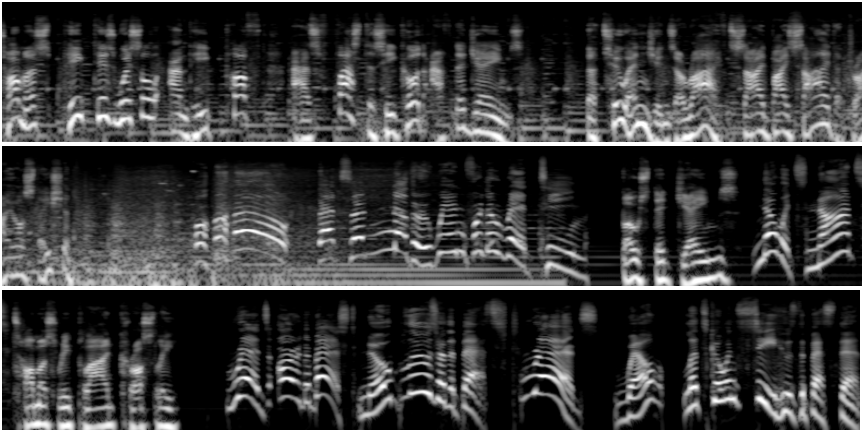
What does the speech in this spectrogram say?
Thomas peeped his whistle and he puffed as fast as he could after James. The two engines arrived side by side at Dryaw Station. Ho ho ho! That's another win for the red team. Boasted James. No, it's not. Thomas replied crossly. Reds are the best. No, blues are the best. Reds. Well, let's go and see who's the best then.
